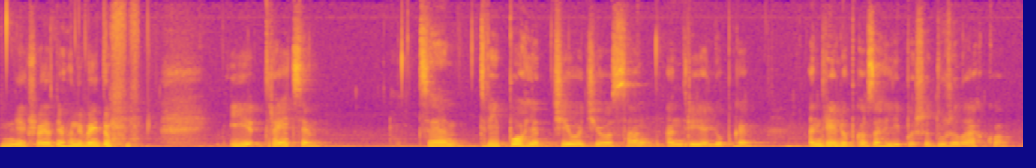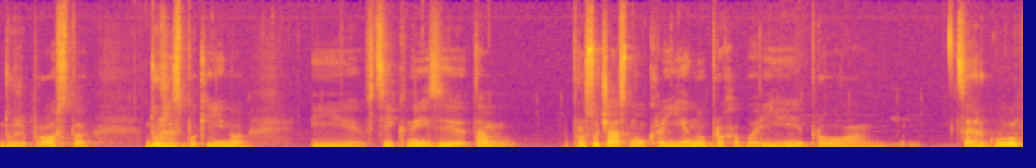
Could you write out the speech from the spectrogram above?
якщо я з нього не вийду. І третє це твій погляд Чіо Чіо Сан Андрія Любки. Андрій Любка взагалі пише дуже легко, дуже просто, дуже спокійно. І в цій книзі там про сучасну Україну, про хабарі, про церкву,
